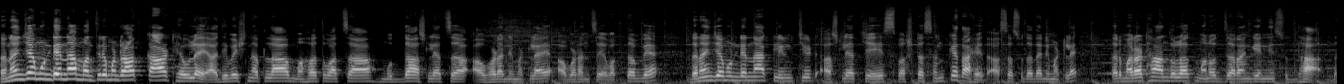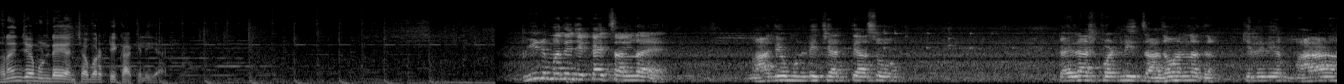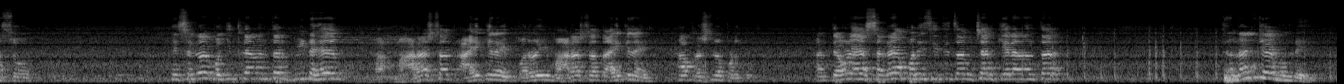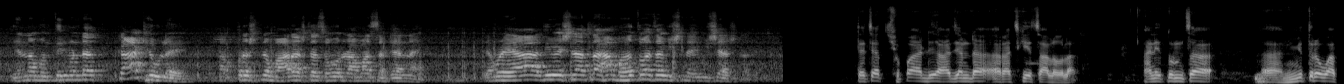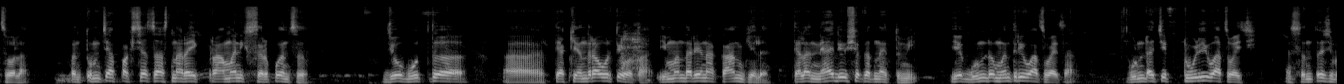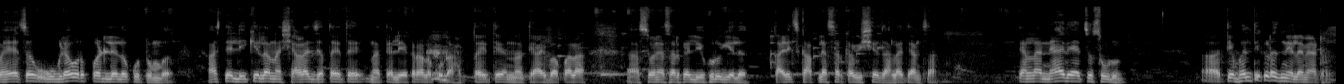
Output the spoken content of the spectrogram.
धनंजय मुंडेंना मंत्रिमंडळात का ठेवलंय? अधिवेशनातला महत्त्वाचा मुद्दा असल्याचं आव्हाडांनी म्हटलंय. आव्हाडांचं वक्तव्य धनंजय मुंडेंना क्लीन चिट असल्याचे हे स्पष्ट संकेत आहेत असं सुद्धा त्यांनी म्हटलंय. तर मराठा आंदोलक मनोज जरांगेंनी सुद्धा धनंजय मुंडे यांच्यावर टीका केली आहे. बीडमध्ये जे काय चाललंय महादेव मुंडेची हत्या असो कैलाश फडणीस जाधवांना केलेली मारहाण असो हे सगळं बघितल्यानंतर बीड हे महाराष्ट्रात आहे की नाही? परळी महाराष्ट्रात आहे की नाही? हा प्रश्न पडतो. आणि त्यामुळे या सगळ्या परिस्थितीचा विचार केल्यानंतर धनंजय मुंडे यांना मंत्रिमंडळात का ठेवलंय? हा प्रश्न महाराष्ट्रासमोर आम्हा सगळ्यांना आहे. त्यामुळे या अधिवेशनातला हा महत्त्वाचा विषय विषय असणार. आहे त्याच्यात छुपा अजेंडा राजकीय चालवला आणि तुमचा मित्र वाचवला. पण तुमच्या पक्षाचा असणारा एक प्रामाणिक सरपंच जो बूथ त्या केंद्रावरती होता. इमानदारीनं काम केलं. त्याला न्याय देऊ शकत नाहीत तुम्ही. एक गुंड मंत्री वाचवायचा. गुंडाची टोळी वाचवायची. संतोष भैयाचं उघड्यावर पडलेलं कुटुंब. आज त्या लेकीला ना शाळेत जाता येते ना त्या लेकराला कुठं हटता येते ना त्या आईबापाला सोन्यासारखं लेकरू गेलं. काळीच कापल्यासारखा विषय झाला त्यांचा. त्यांना न्याय द्यायचं सोडून ते भलतीकडंच नेलं मॅटर.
